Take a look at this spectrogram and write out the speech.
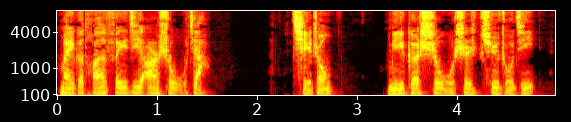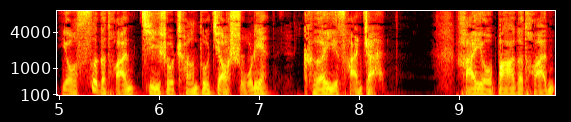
每个团飞机二十五架，其中米格十五式驱逐机有四个团技术程度较熟练，可以参战，还有八个团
